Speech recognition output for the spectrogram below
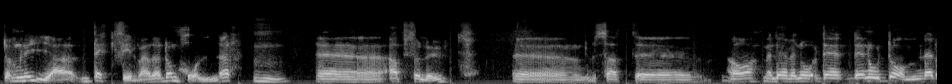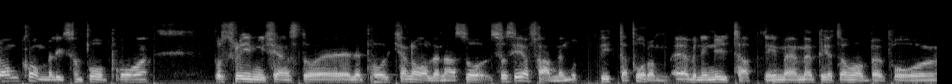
de nya Beck-filmerna, de håller. Mm. Eh, absolut. Eh, så att, eh, ja, men det är, väl nog, det, det, är nog de, när de kommer liksom på, på, på streamingtjänst eller på kanalerna så, så ser jag fram emot att titta på dem. Även i nytappning med, med Peter Haber på,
